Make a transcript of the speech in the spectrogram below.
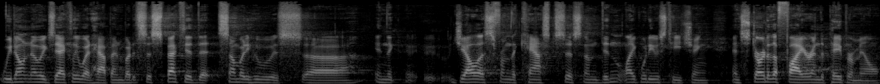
we don't know exactly what happened, but it's suspected that somebody who was uh, in the, jealous from the caste system didn't like what he was teaching and started a fire in the paper mill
